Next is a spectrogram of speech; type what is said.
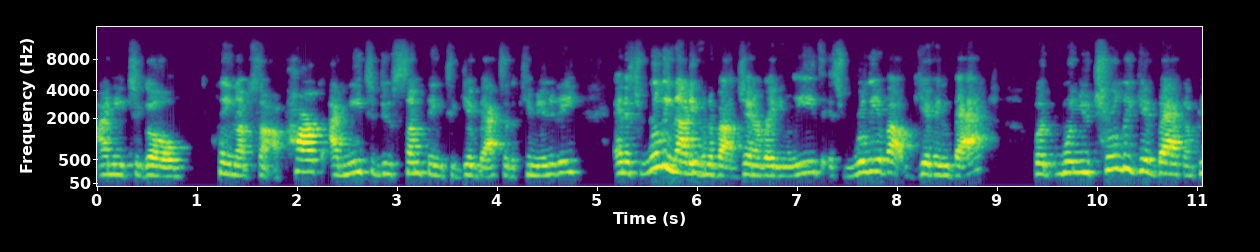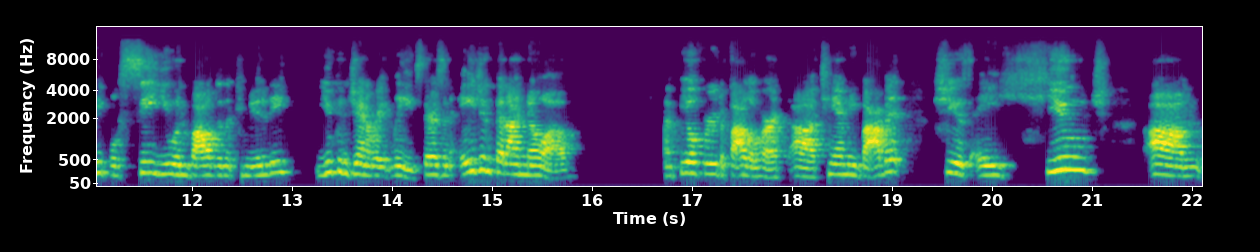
I need to go clean up some, a park. I need to do something to give back to the community. And it's really not even about generating leads, it's really about giving back. But when you truly give back and people see you involved in the community, you can generate leads. There's an agent that I know of, and feel free to follow her, uh, Tammy Bobbitt. She is a huge um,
